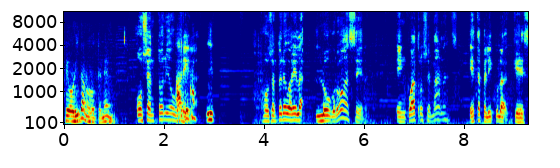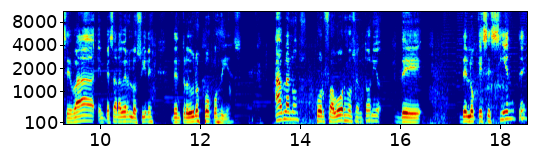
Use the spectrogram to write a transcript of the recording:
que ahorita no lo tenemos. José Antonio Varela. José Antonio Varela logró hacer en cuatro semanas esta película que se va a empezar a ver en los cines dentro de unos pocos días. Háblanos, por favor, José Antonio, de, de lo que se siente,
